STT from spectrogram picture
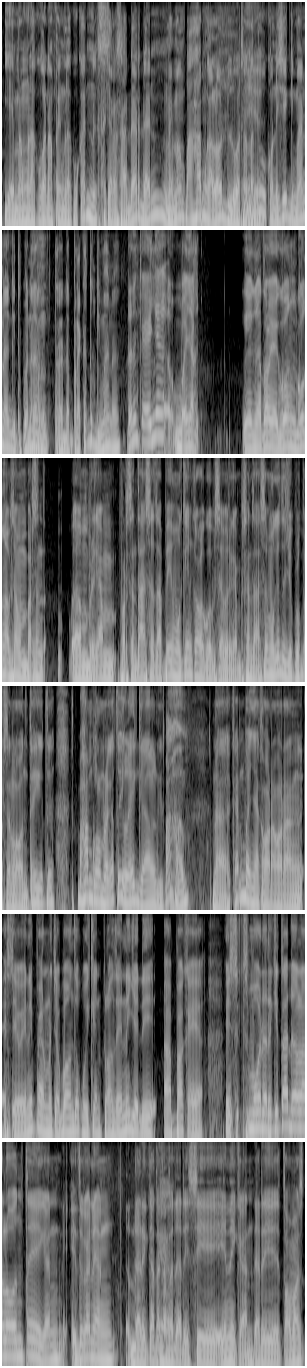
ya emang melakukan apa yang dilakukan secara sadar dan memang paham kalau di luar sana Iya. tuh kondisinya gimana gitu pandangan terhadap mereka tuh gimana Dan kayaknya banyak ya nggak tahu ya gue gua nggak bisa mempersen- memberikan persentase tapi mungkin kalau gue bisa berikan persentase mungkin 70% lonte gitu paham kalau mereka tuh ilegal gitu. Paham. Nah kan banyak orang-orang SJW ini pengen mencoba untuk bikin lonte ini jadi apa kayak "Eh, semua dari kita adalah lonte kan? Itu kan yang dari kata-kata Iya. dari si ini kan dari Thomas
